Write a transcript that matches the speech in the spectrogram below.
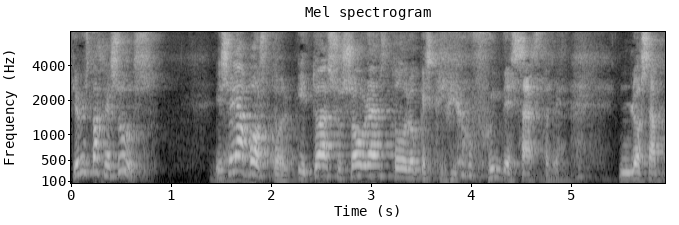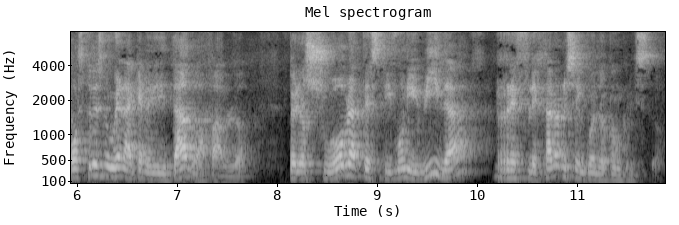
Yo he visto a Jesús y soy apóstol, y todas sus obras, todo lo que escribió fue un desastre. Los apóstoles no hubieran acreditado a Pablo, pero su obra, testimonio y vida reflejaron ese encuentro con Cristo.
